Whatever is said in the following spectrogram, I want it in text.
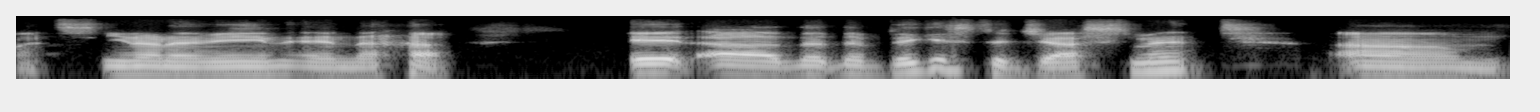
wants. You know what I mean? And uh, it uh, the the biggest adjustment um,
